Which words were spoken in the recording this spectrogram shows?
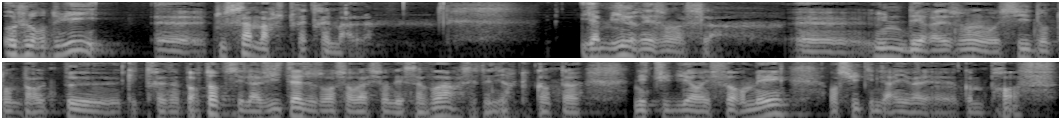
Aujourd'hui, euh, tout ça marche très très mal. Il y a mille raisons à cela. Euh, une des raisons aussi dont on parle peu, qui est très importante, c'est la vitesse de transformation des savoirs. C'est-à-dire que quand un, étudiant est formé, ensuite il arrive comme prof,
